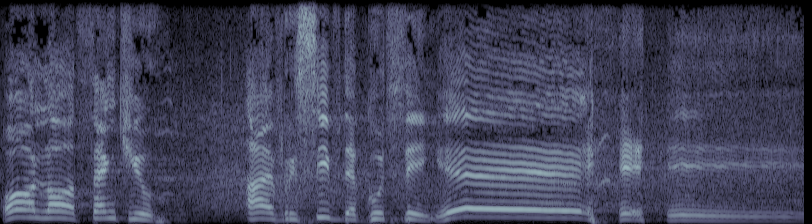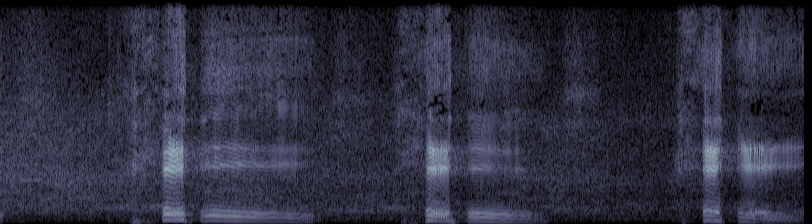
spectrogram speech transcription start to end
oh Lord, thank you. I've received a good thing. Hey, hey, hey, hey, hey, hey, hey.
